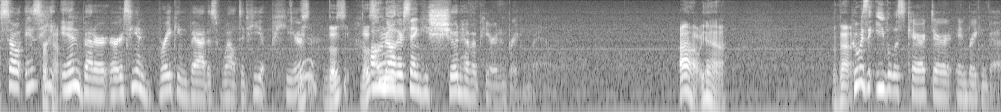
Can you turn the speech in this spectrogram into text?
So is he in Better or is he in Breaking Bad as well? Did he appear? Is- Does does Oh no, they're saying he should have appeared in Breaking Bad. Oh yeah. That. Who is the evilest character in Breaking Bad?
